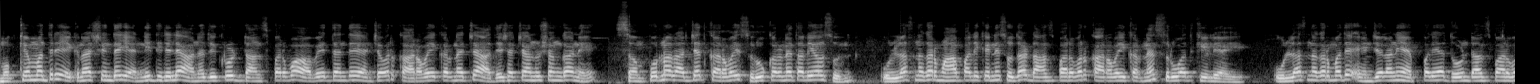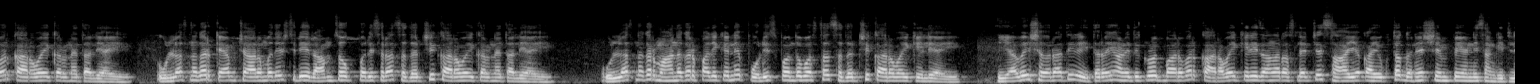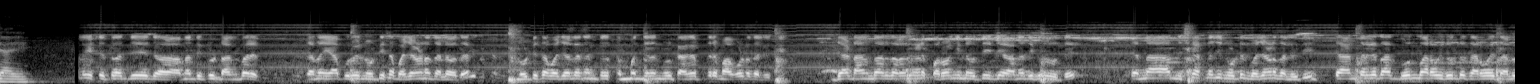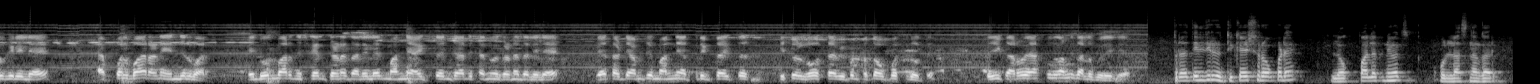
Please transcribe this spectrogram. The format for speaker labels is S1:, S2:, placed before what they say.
S1: मुख्यमंत्री एकनाथ शिंदे यांनी दिलेल्या अनधिकृत डान्सपर व अवैध धंदे यांच्यावर कारवाई करण्याच्या आदेशाच्या अनुषंगाने संपूर्ण राज्यात कारवाई सुरू करण्यात आली असून उल्हासनगर महापालिकेने सुद्धा डान्स बारवर कारवाई करण्यास सुरुवात केली आहे. उल्हासनगरमध्ये एंजल आणि ॲपल या दोन डान्स बारवर कारवाई करण्यात आली आहे. उल्हासनगर कॅम्प चारमध्ये श्री राम चौक परिसरात सदरची कारवाई करण्यात आली आहे. उल्हासनगर महानगरपालिकेने पोलीस बंदोबस्तात सदरची कारवाई केली आहे. यावेळी शहरातील इतरही अनधिकृत बारवर कारवाई केली जाणार असल्याचे सहाय्यक आयुक्त गणेश शिंपे यांनी सांगितले आहे.
S2: क्षेत्रात जे अनधिकृत डांगबार आहेत त्यांना यापूर्वी नोटिसा बजावण्यात आल्या होत्या. नोटिसा बजावल्यानंतर संबंधितांकडून कागदपत्रे मागवण्यात आली होती. ज्या डान्सबारदारांकडे परवानगी नव्हती जे अनधिकृत होते त्यांना निष्कासनाची नोटीस बजावण्यात आली होती. त्या अंतर्गत आज दोन बार विरुद्ध कारवाई चालू केलेली आहे. ॲपल बार आणि एंजल बार. हे दोन बार निष्कासित करण्यात आलेले आहेत. मान्य आयुक्तांच्या आदेशान्वये करण्यात आलेले आहे. यासाठी आमचे मान्य अतिरिक्त आयुक्त किशोर गौस साहेब हे पण स्वतः उपस्थित होते. तर ही कारवाई आज आम्ही चालू केलेली आहे.
S1: प्रतिनिधी ऋतिकेश रोकडे लोकपालक न्यूज उल्हासनगर.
